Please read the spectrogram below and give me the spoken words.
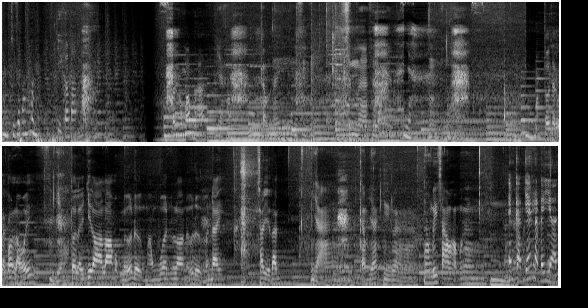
Anh chỉ có bấm không? Chị có bấm. Tân không bấm hả? Dạ không. Cảm thấy Xin à, xin lỗi. Dạ. ừ. Tôi thật là có lỗi. Dạ. Tôi lại chỉ lo lo một nửa đường mà không quên lo nửa đường bên đây. Sao vậy tân? Dạ Cảm giác như là Không biết sao không có- em cảm giác là bây giờ anh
